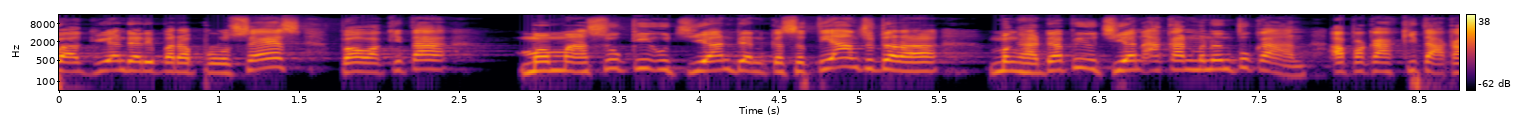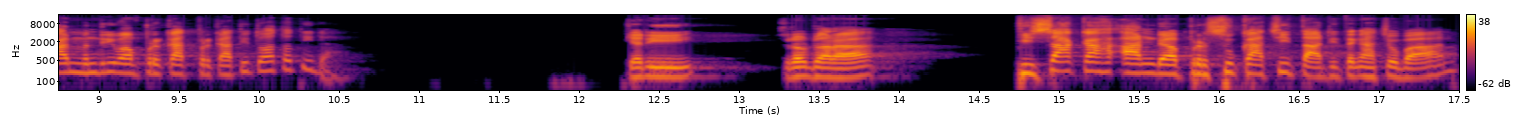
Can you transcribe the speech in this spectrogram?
bagian daripada proses bahwa kita memasuki ujian dan kesetiaan saudara menghadapi ujian akan menentukan apakah kita akan menerima berkat-berkat itu atau tidak. Jadi, saudara-saudara, Bisakah Anda bersuka cita di tengah cobaan?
